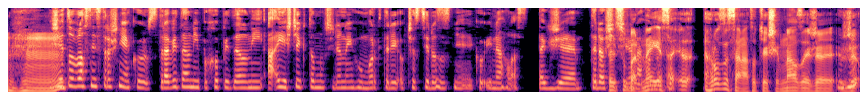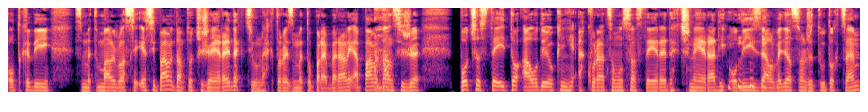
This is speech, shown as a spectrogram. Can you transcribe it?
mm-hmm. že je to vlastně strašně jako stravitelný, pochopitelný a ještě k tomu přidaný humor, který občas tě rozesměje jako i na hlas. Takže to je další To je super, ne, ja sa, hrozně se na to těším, naozaj, že, mm-hmm. že odkedy jsme to mali vlastně, ja si pamätám totiž aj redakciu, na ktorej jsme to preberali a pamätám Aha. si, že počas tejto audioknihy akurát som musel z tej redakčnej rady odísť, ale vedel som, že túto chcem,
